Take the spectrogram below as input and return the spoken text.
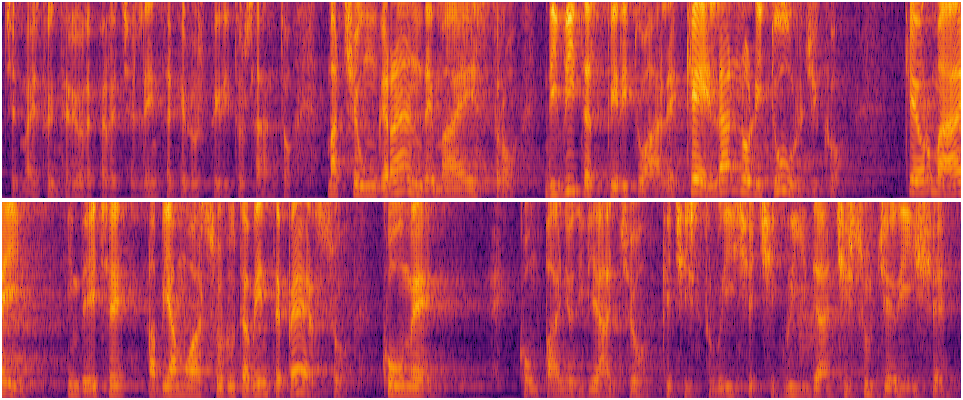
c'è il maestro interiore per eccellenza che è lo Spirito Santo, ma c'è un grande maestro di vita spirituale che è l'anno liturgico, che ormai invece abbiamo assolutamente perso come compagno di viaggio che ci istruisce, ci guida, ci suggerisce.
